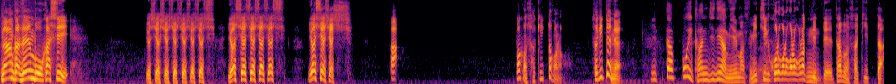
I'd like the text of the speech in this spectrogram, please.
なんか全部おかしい。よしよしよしよしよしよしよし。よしよしよしよしよし。よしよしよし。あバカ先行ったかな？先行ったよね？行ったっぽい感じには見えますね。道コロコロコロコロって言って、うん、多分先行った。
